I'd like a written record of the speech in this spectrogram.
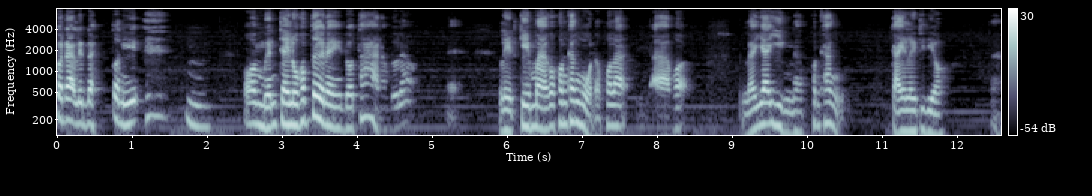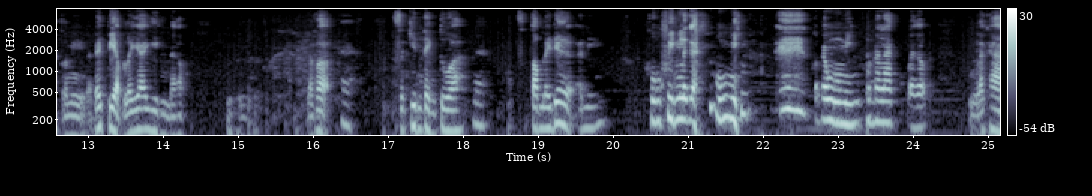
ก็น่าเล่นนะ ตัวนี้ อืมเพราะเหมือนใจโลคอปเตอร์ในโดตาครับดูแล้ว เลดเกมมาก็ค่อนข้างโหดนะเพราะละอ่าเพราะระยะยิงนะครับค่อนข้างไกลเลยทีเดียวตัวนี้ได้เปรียบระยะยิงนะครับ แล้วก็สกินแต่งตัวนะสตอมไรเดอร์อันนี้ฟุ้งฟิงเลยกัน มุ้งมิงก็ต้องมุ้งมิงคนน่ารักนะครับ ราคา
